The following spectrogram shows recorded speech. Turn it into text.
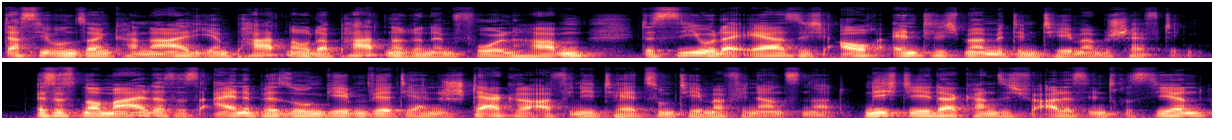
dass sie unseren Kanal ihrem Partner oder Partnerin empfohlen haben, dass sie oder er sich auch endlich mal mit dem Thema beschäftigen. Es ist normal, dass es eine Person geben wird, die eine stärkere Affinität zum Thema Finanzen hat. Nicht jeder kann sich für alles interessieren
